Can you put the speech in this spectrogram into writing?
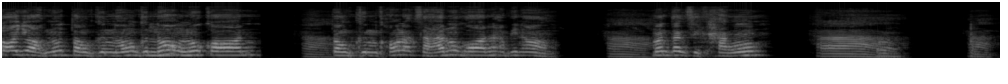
ต่อยอดหนูต้องขึ้นห้องขึ้นห้องหนูก่อนค่ะต้องขึ้นของรักษาหนูก่อนนะพี่น้องค่ะมันตั้งสิขังค่ะเออค่ะเออ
